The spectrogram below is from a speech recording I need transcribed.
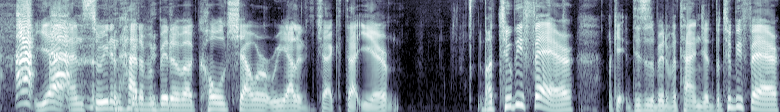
yeah, and Sweden had a bit of a cold shower reality check that year. But to be fair, okay, this is a bit of a tangent, but to be fair,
